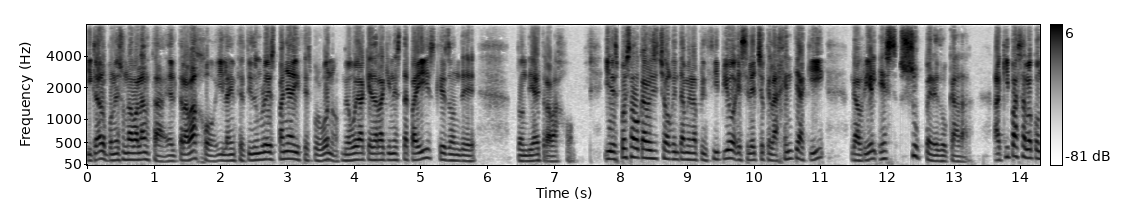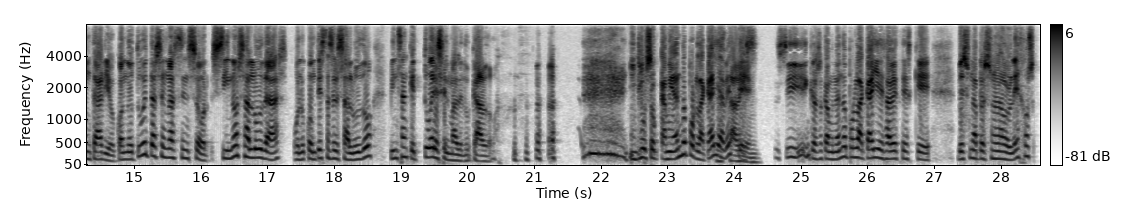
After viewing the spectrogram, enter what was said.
y claro, pones una balanza, el trabajo y la incertidumbre de España dices, pues bueno, me voy a quedar aquí en este país, que es donde donde hay trabajo. Y después algo que habéis dicho alguien también al principio es el hecho que la gente aquí Gabriel, es súper educada. Aquí pasa lo contrario. Cuando tú entras en un ascensor, si no saludas o no contestas el saludo, piensan que tú eres el mal educado. incluso caminando por la calle a veces. Sí, incluso caminando por la calle a veces que ves una persona a lo lejos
